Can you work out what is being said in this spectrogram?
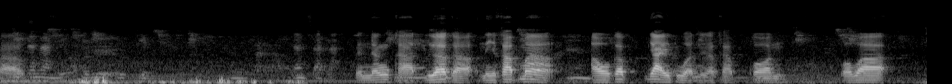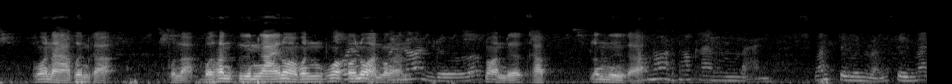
ครับเฮ็ดอันนั้นเด้อให้ลูกกินอืมจังซั่นล่ะกันยังขาดเหลือก็นี่ครับมาอืมเอากับยายตรวจนี่แหละครับ ก่อนเพราะว่าหัวหน้าเพิ่นก็พุ่นละบ่ทันตื่นง่ายเนาะเพิ่นหัวเอานอนว่างั้นนอนเด้อ นอนเด้อครับลางมือก็เอานอนเพราะคันบานมันตื่นเหมือนตื่นมา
